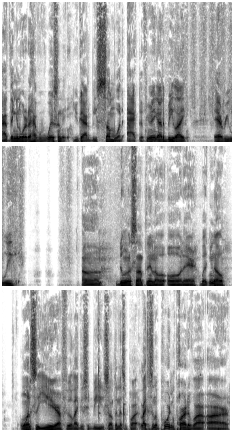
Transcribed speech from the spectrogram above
I think in order to have a voice in it, you got to be somewhat active. You ain't got to be like every week um doing something or or there. But you know once a year i feel like it should be something that's a part like it's an important part of our our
